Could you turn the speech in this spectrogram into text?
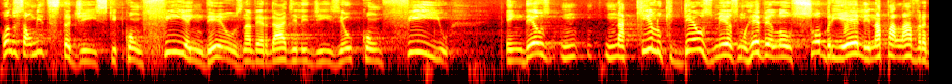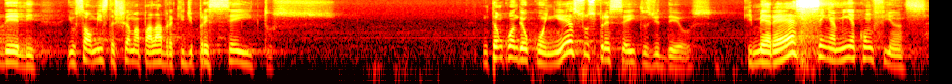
Quando o salmista diz que confia em Deus, na verdade ele diz: Eu confio em Deus, naquilo que Deus mesmo revelou sobre ele na palavra dele. E o salmista chama a palavra aqui de preceitos. Então, quando eu conheço os preceitos de Deus, que merecem a minha confiança,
